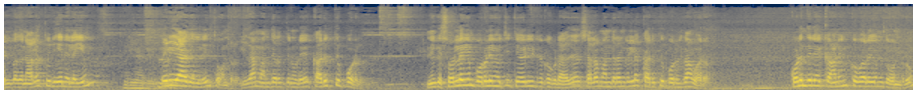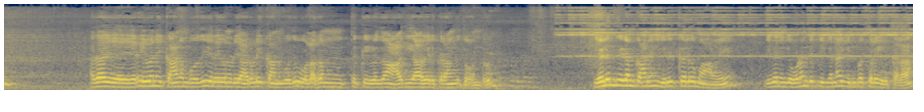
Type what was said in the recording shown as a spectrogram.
என்பதனால துரிய நிலையும் துரியாத நிலையும். தோன்றும். இதுதான் மந்திரத்தினுடைய கருத்து பொருள். நீங்கள் சொல்லையும் பொருளையும் வச்சு தேடிட்டு இருக்கக்கூடாது சில மந்திரங்களில் கருத்து பொருள் தான் வரும். கொழுந்தினை காணின் குவலையும் தோன்றும். அதாவது இறைவனை காணும்போது இறைவனுடைய அருளை காணும்போது உலகத்துக்கு இவன் ஆதியாக இருக்கிறாங்க தோன்றும். எழுந்திடம் காணின் இருக்கலும் ஆமே இதை நீங்கள் உணர்ந்துட்டீங்கன்னா இன்பத்தில் இருக்கலாம்.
